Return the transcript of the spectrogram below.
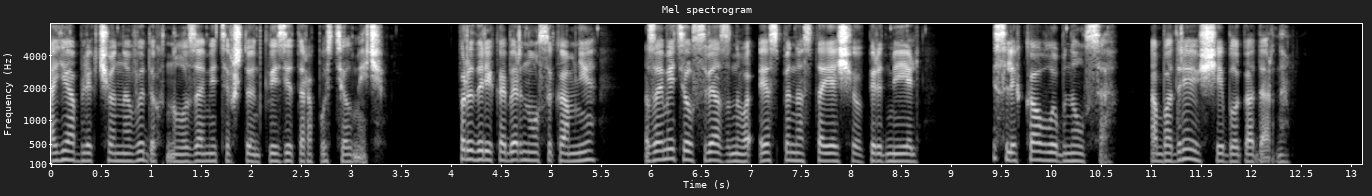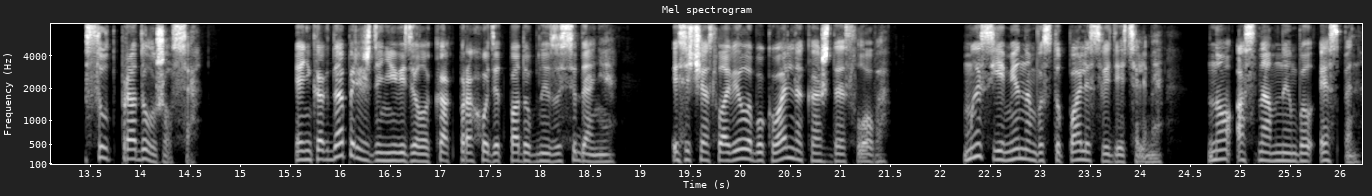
а я облегченно выдохнула, заметив, что инквизитор опустил меч. Фредерик обернулся ко мне, заметил связанного Эспина, стоящего перед Миель, и слегка улыбнулся, ободряюще и благодарно. Суд продолжился. Я никогда прежде не видела, как проходят подобные заседания, и сейчас ловила буквально каждое слово. Мы с Еменом выступали свидетелями, но основным был Эспин.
